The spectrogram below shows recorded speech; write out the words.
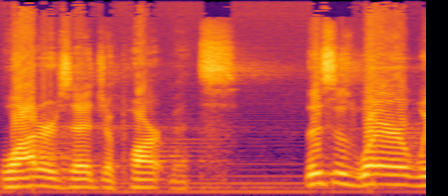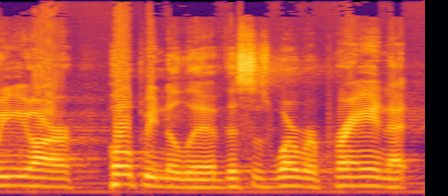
Water's Edge Apartments. This is where we are hoping to live. This is where we're praying that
